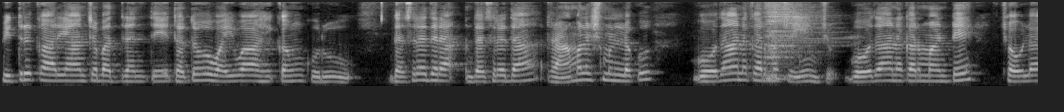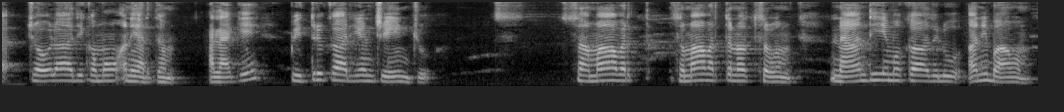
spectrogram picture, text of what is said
పితృకార్యాంచ భద్రంతే తతో వైవాహికం కురు. దశరథ దశరథ రామలక్ష్మణులకు గోదాన కర్మ చేయించు. గోదాన కర్మ అంటే చౌల చౌలాధికము అని అర్థం. అలాగే పితృకార్యం చేయించు. సమావర్త సమావర్తనోత్సవం నాందీముఖాదులు అని భావం.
